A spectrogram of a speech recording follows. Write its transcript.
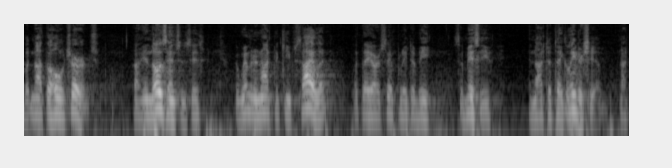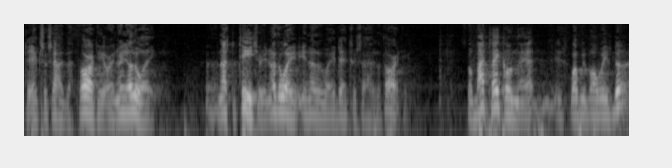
but not the whole church. Uh, in those instances, the women are not to keep silent, but they are simply to be submissive and not to take leadership, not to exercise authority or in any other way, uh, not to teach or in other way, in other way to exercise authority. So my take on that is what we've always done.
